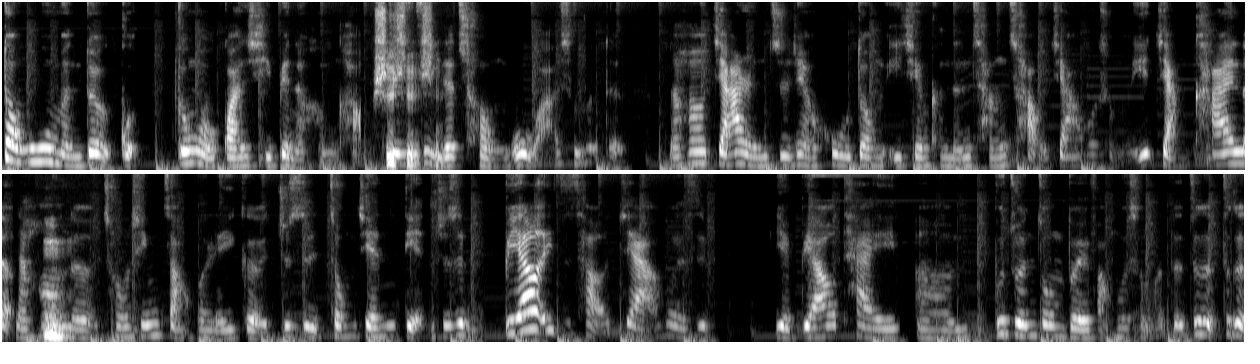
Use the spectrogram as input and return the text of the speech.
动物们对我跟我关系变得很好，是是是，自己的宠物啊什么的。”然后家人之间的互动，以前可能常吵架或什么，也讲开了。然后呢，嗯、重新找回了一个就是中间点，就是不要一直吵架，或者是也不要太嗯不尊重对方或什么的。这个这个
